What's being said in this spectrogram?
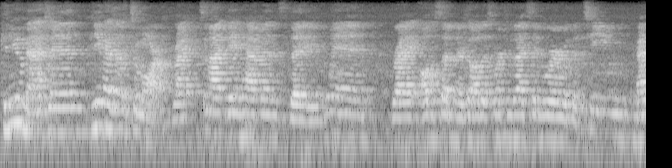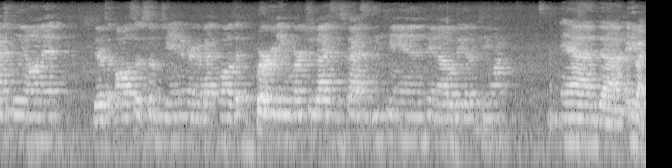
Can you imagine? Can you imagine tomorrow, right? Tonight game happens, they win, right? All of a sudden there's all this merchandise everywhere with a team magically on it. There's also some janitor in a back closet burning merchandise as fast as he can, you know, the other team one. And uh, anyway,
